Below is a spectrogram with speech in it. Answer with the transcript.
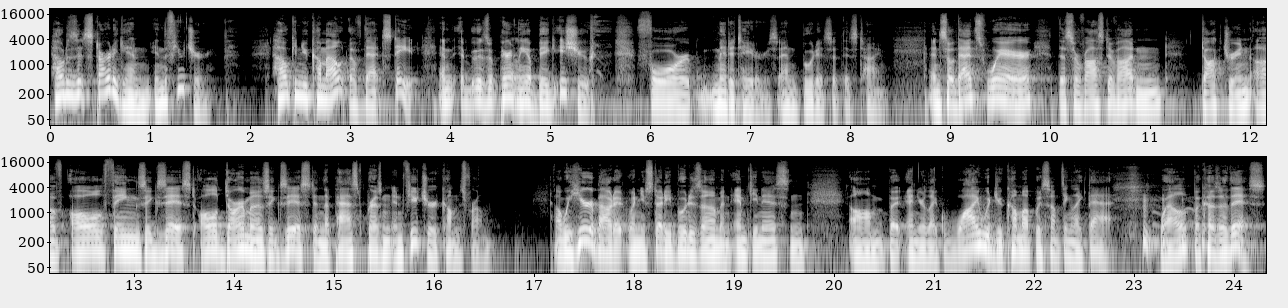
how does it start again in the future? How can you come out of that state? And it was apparently a big issue for meditators and Buddhists at this time. And so that's where the Sarvastivadin doctrine of all things exist, all dharmas exist in the past, present, and future comes from. Uh, we hear about it when you study Buddhism and emptiness, and um, but and you're like, why would you come up with something like that? well, because of this.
